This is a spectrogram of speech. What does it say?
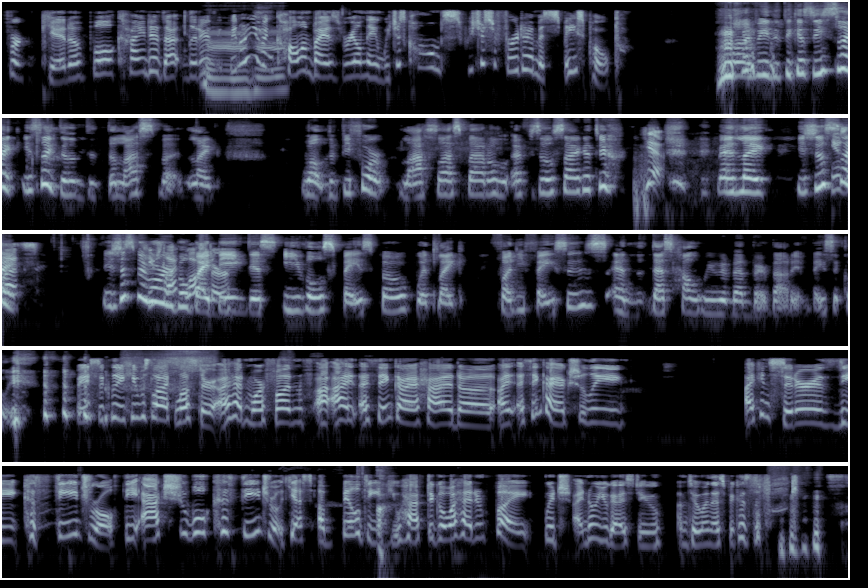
forgettable kind of that literally we don't even Mhm. call him by his real name we just call him we just refer to him as space pope. Well, I mean, because he's like he's like the the, the last, but like, well, the before last last battle episode saga too, yeah. And like he's just he's like less he's just memorable by being this evil space pope with like funny faces, and that's how we remember about him, basically. basically he was lackluster i had more fun i i, I think i had uh I, I think i actually I consider the cathedral, the actual cathedral. Yes, a building you have to go ahead and fight, which I know you guys do. I'm doing this because the podcast.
